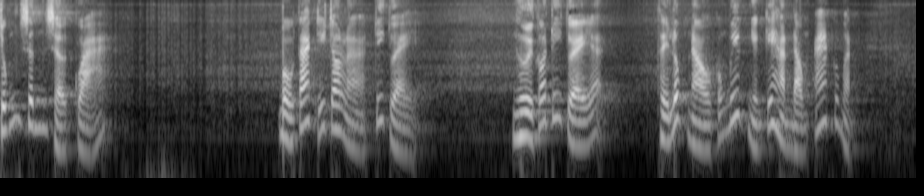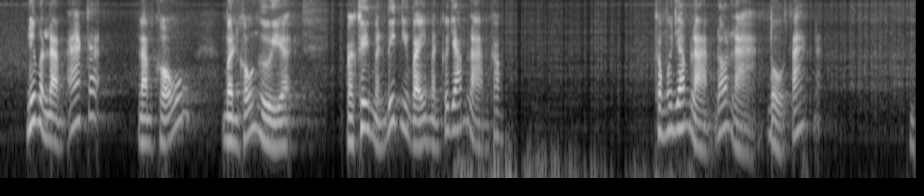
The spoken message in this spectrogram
chúng sinh sợ quả. Bồ tát chỉ cho là trí tuệ. Người có trí tuệ á, thì lúc nào cũng biết những cái hành động ác của mình. Nếu mình làm ác á, làm khổ mình khổ người á, và khi mình biết như vậy mình có dám làm không? Không có dám làm đó là bồ tát đó. Ừ.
